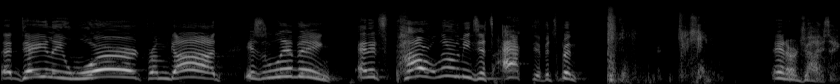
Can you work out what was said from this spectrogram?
that daily word from God is living and it's power. Literally means it's active. It's been energizing.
